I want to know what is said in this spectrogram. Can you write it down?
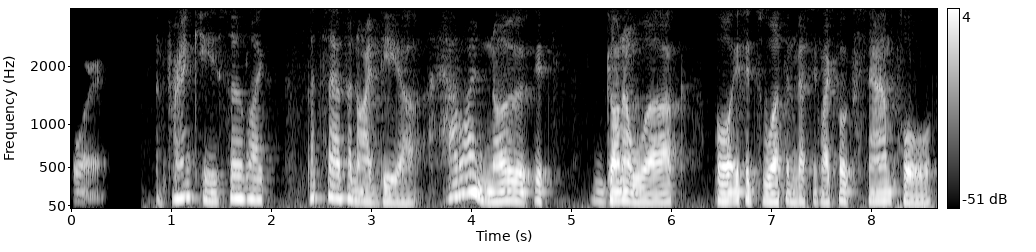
for it. Frankie, so like, let's have an idea. How do I know it's gonna work or if it's worth investing? Like, for example,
